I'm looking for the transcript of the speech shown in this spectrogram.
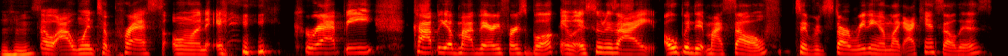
Mm-hmm. So I went to press on a crappy copy of my very first book. And as soon as I opened it myself to start reading, I'm like, I can't sell this.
